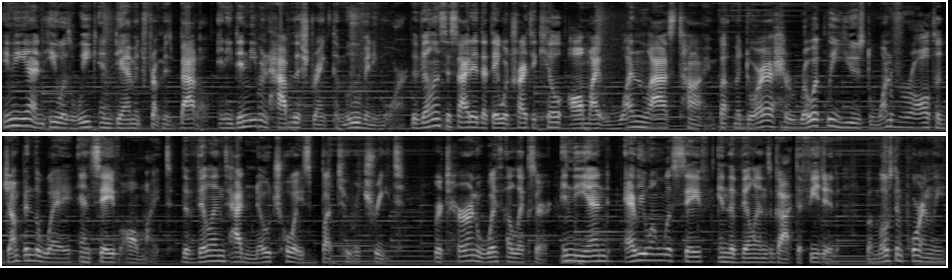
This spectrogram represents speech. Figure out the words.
In the end, he was weak and damaged from his battle, and he didn't even have the strength to move anymore. The villains decided that they would try to kill All Might one last time, but Midoriya heroically used One for All to jump in the way and save All Might. The villains had no choice but to retreat return with Elixir. In the end, everyone was safe and the villains got defeated. But most importantly,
